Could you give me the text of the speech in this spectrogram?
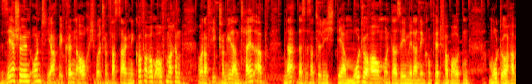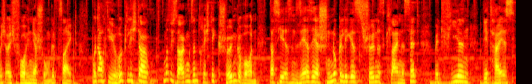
Sehr schön und ja, wir können auch, ich wollte schon fast sagen, den Kofferraum aufmachen, aber da fliegt schon wieder ein Teil ab. Na, das ist natürlich der Motorraum und da sehen wir dann den komplett verbauten Motor, habe ich euch vorhin ja schon gezeigt. Und auch die Rücklichter, muss ich sagen, sind richtig schön geworden. Das hier ist ein sehr, sehr schnuckeliges, schönes kleines Set mit vielen Details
